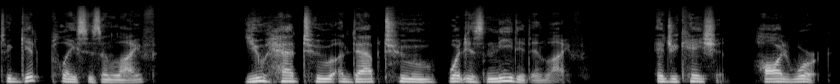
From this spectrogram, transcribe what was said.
to get places in life, you had to adapt to what is needed in life education, hard work.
